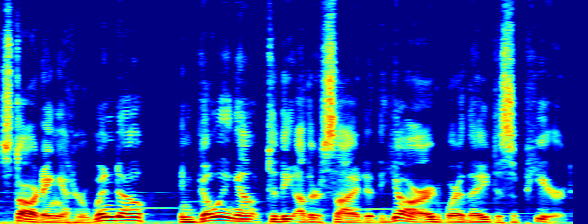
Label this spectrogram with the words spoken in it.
starting at her window and going out to the other side of the yard where they disappeared.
